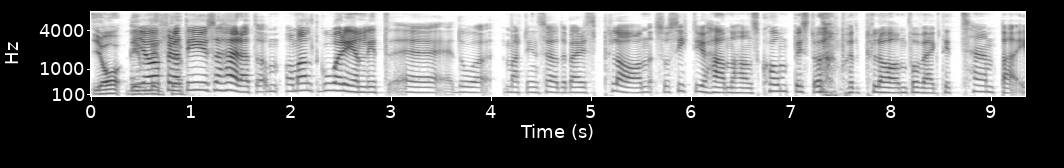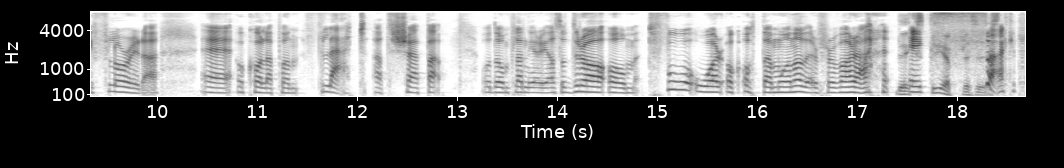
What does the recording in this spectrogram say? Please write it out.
ja, det är ja, för inte... att det är ju så här att om, om allt går enligt eh, då Martin Söderbergs plan så sitter ju han och hans kompis då på ett plan på väg till Tampa i Florida eh, och kollar på en flat att köpa. Och de planerar ju alltså dra om två år och åtta månader för att vara Det exakt.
